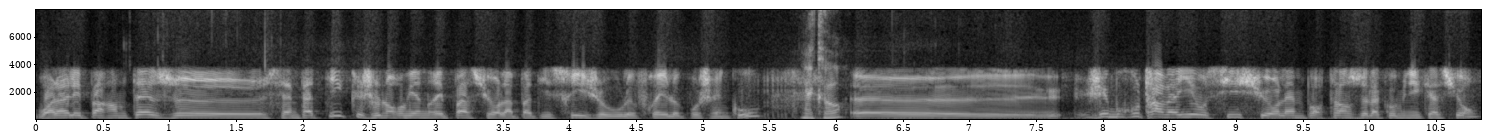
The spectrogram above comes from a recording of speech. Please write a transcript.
Voilà les parenthèses euh, sympathiques. Je ne reviendrai pas sur la pâtisserie, je vous le ferai le prochain coup. D'accord. Euh, J'ai beaucoup travaillé aussi sur l'importance de la communication.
